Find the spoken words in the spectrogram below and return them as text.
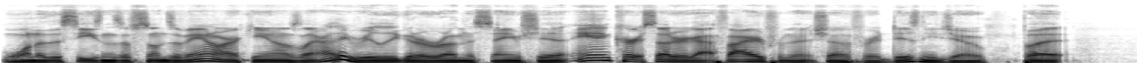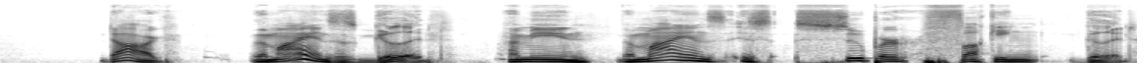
one of the seasons of Sons of Anarchy, and I was like, are they really going to run the same shit? And Kurt Sutter got fired from that show for a Disney joke, but dog, the Mayans is good. I mean, the Mayans is super fucking good.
